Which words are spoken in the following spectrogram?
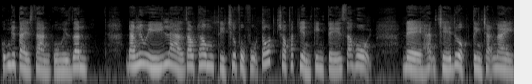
cũng như tài sản của người dân. Đáng lưu ý là giao thông thì chưa phục vụ tốt cho phát triển kinh tế xã hội. Để hạn chế được tình trạng này,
